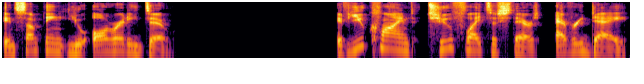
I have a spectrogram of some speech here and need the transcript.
in something you already do. If you climbed two flights of stairs every day,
